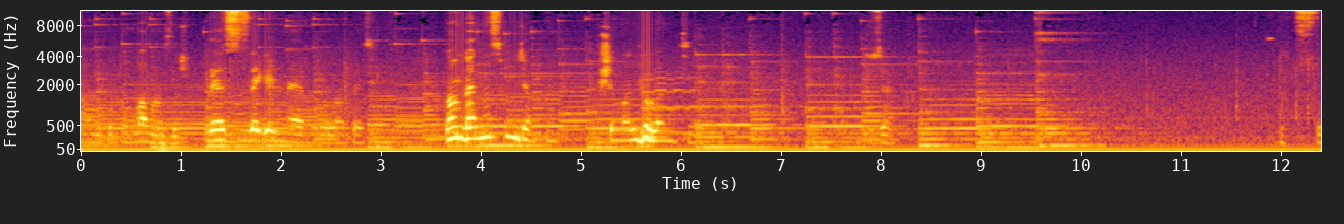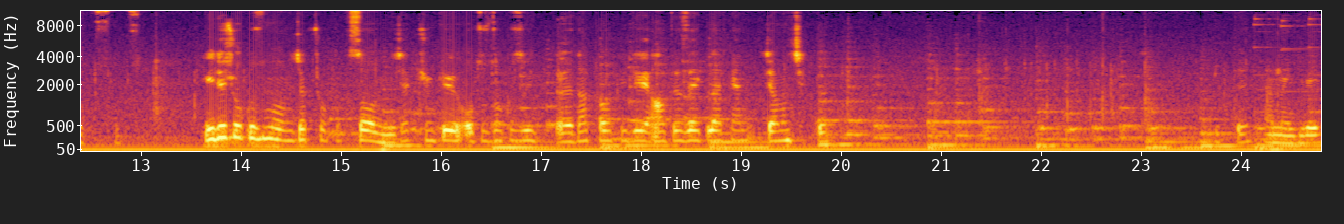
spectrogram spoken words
Aa, burada bulamazlar. Buraya siz de gelin eğer buralardaysanız. Lan ben nasıl bineceğim? Işınlanıyorlar içine. Güzel. Video çok uzun olmayacak, çok kısa olmayacak. Çünkü 39 vi- e, dakikalık videoyu alt yazı eklerken canım çıktı. Bitti. Hemen gireyim.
